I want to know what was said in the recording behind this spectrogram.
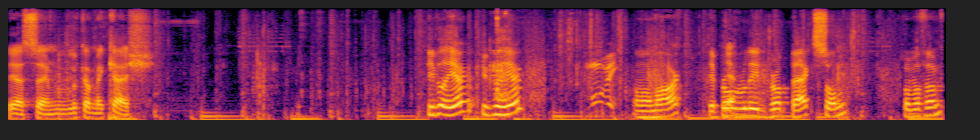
Yeah, same. Look at my cash. People here? People here? Moving. On my mark. They probably drop back some Some of them.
